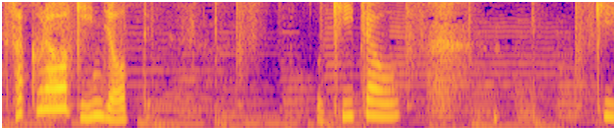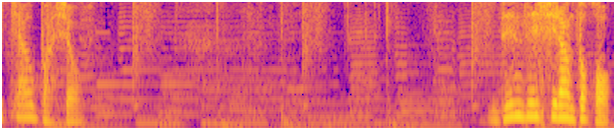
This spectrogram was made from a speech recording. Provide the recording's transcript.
桜は近所って、聞いちゃう 聞いちゃう場所。全然知らんとこ。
